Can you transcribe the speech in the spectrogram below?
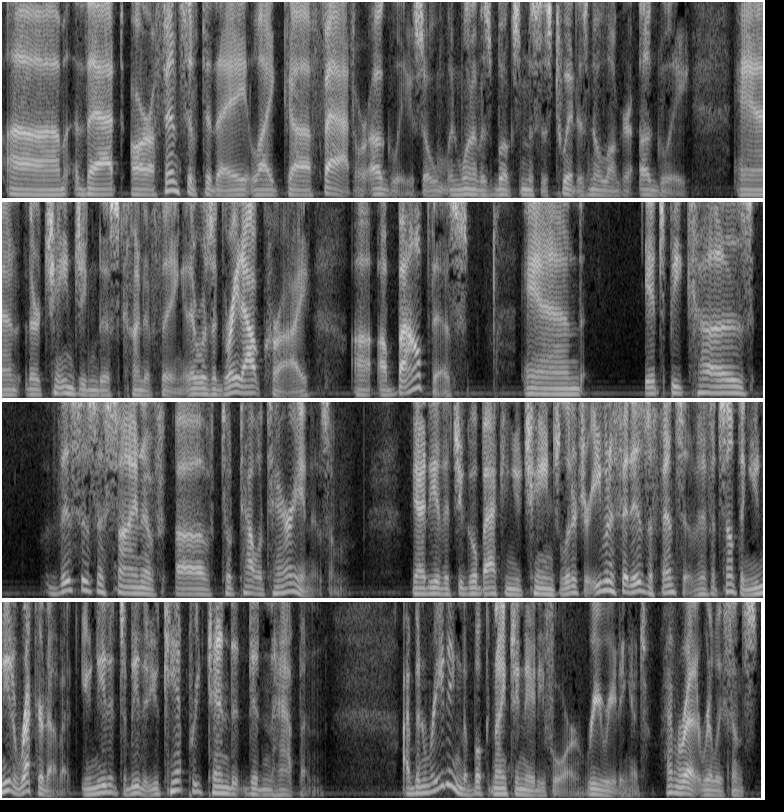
um, that are offensive today, like uh, fat or ugly. So in one of his books, Mrs. Twit is no longer ugly, and they're changing this kind of thing. There was a great outcry uh, about this, and it's because this is a sign of, of totalitarianism. The idea that you go back and you change literature, even if it is offensive, if it's something, you need a record of it. You need it to be there. You can't pretend it didn't happen. I've been reading the book 1984, rereading it. I haven't read it really since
